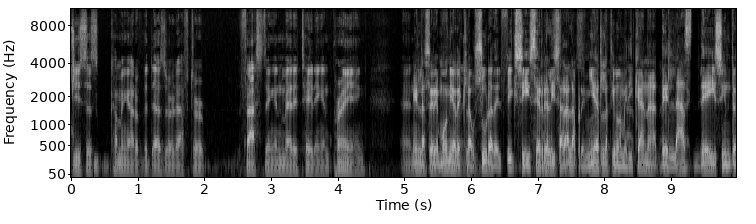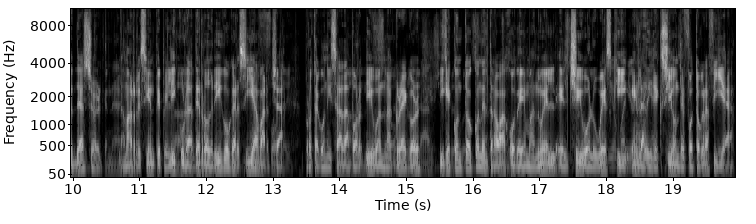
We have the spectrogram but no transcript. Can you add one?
Jesus coming out of the desert after fasting and meditating and praying. En la ceremonia de clausura del FIXI se realizará la premier latinoamericana The Last Days in the Desert, la más reciente película de Rodrigo García Barcha, protagonizada por Ewan McGregor y que contó con el trabajo de Emanuel El Chivo Lubeski en la dirección de fotografía.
